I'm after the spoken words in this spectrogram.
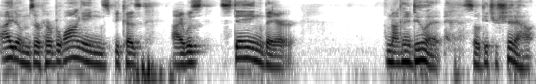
items or her belongings because I was staying there. I'm not going to do it. So get your shit out.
